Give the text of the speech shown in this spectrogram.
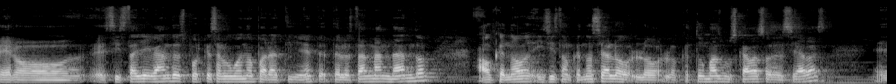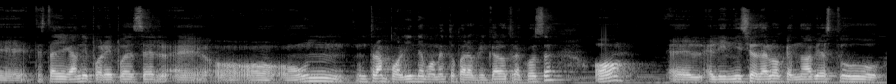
pero eh, si está llegando es porque es algo bueno para ti, ¿eh? te, lo están mandando, aunque no, insisto, aunque no sea lo, lo, lo que tú más buscabas o deseabas, eh, te está llegando y por ahí puede ser o, o un, un, trampolín de momento para brincar otra cosa, o el, el inicio de algo que no habías tú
